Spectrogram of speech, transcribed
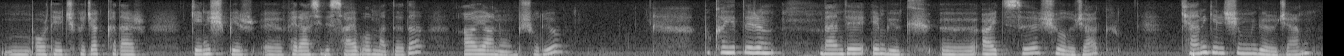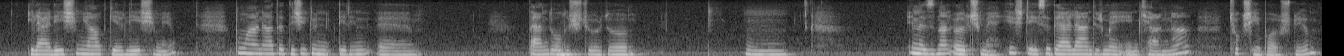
ortaya çıkacak kadar geniş bir e, ferasete sahip olmadığı da ayan olmuş oluyor. Bu kayıtların bende en büyük e, artısı şu olacak. Kendi gelişimimi göreceğim. İlerleyişim yahut gerileyişimi. Bu manada diji günlüklerin e, bende oluşturduğu hmm, en azından ölçme, hiç değilse değerlendirme imkanına çok şey borçluyum.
